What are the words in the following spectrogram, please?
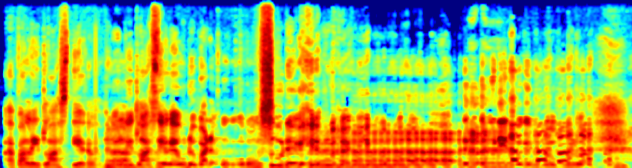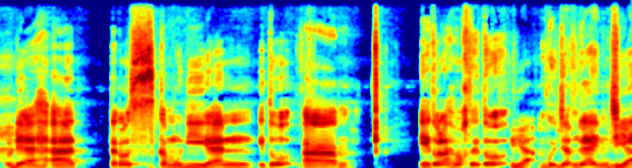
apa late last year lah. Bukan late last year kayak udah pada rusuh deh kayaknya. udah ketemu dia 2020. Udah uh, terus kemudian itu um, ya itulah waktu itu Iya. gunjang ganjing Iya,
